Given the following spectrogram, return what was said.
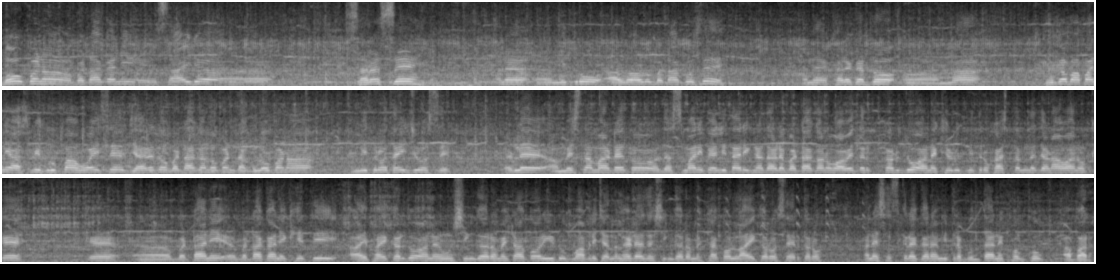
બહુ પણ બટાકાની સાઈડ સરસ છે. અને મિત્રો, આવડો આવડો બટાકો છે. અને ખરેખર તો માં ભૂગા બાપાની આસમી કૃપા હોય છે. જ્યારે તો બટાકાનો પણ ઢગલો પણ મિત્રો થઈ છે એટલે હંમેશા માટે તો દસમાની પહેલી તારીખના દાડે બટાકાનું વાવેતર કરજો અને ખેડૂત મિત્રો ખાસ તમને જણાવવાનું કે કે બટાની, બટાકાની ખેતી આઈફાઈ કરજો અને હું સિંગર રમેશ ઠાકોર, યુટ્યુબમાં આપણી ચેનલ હેડે છે. સિંગર રમેશ ઠાકોર, લાઈક કરો, શેર કરો અને સબસ્ક્રાઈબ કરવા મિત્ર ભૂલતા નહીં. ખૂબ ખૂબ આભાર.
